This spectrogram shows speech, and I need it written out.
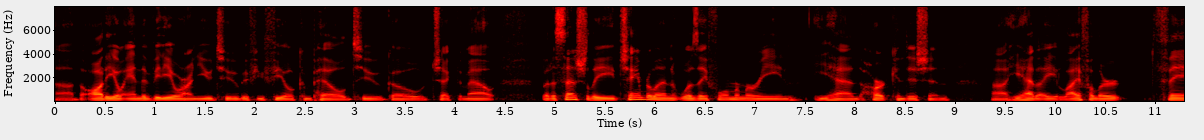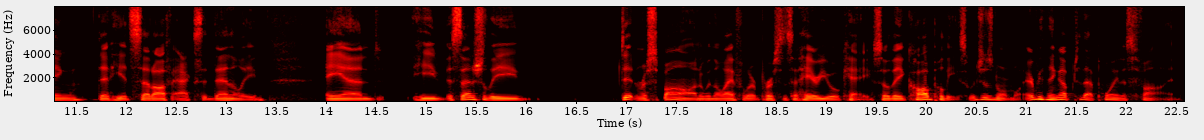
Uh, the audio and the video are on YouTube if you feel compelled to go check them out. But essentially, Chamberlain was a former Marine. He had heart condition. Uh, he had a life alert thing that he had set off accidentally and he essentially didn't respond when the life alert person said, "Hey, are you okay?" So they called police, which is normal. Everything up to that point is fine.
